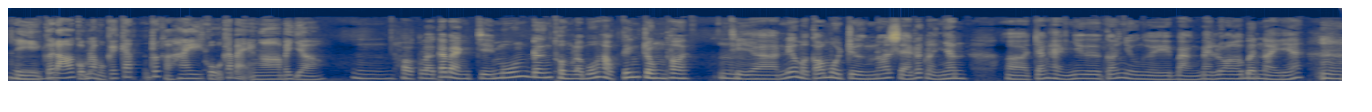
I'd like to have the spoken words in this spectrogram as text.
Thì cái đó cũng là một cái cách rất là hay của các bạn ờ, bây giờ. Ừ, hoặc là các bạn chỉ muốn đơn thuần là muốn học tiếng Trung thôi Ừ. thì à, nếu mà có môi trường nó sẽ rất là nhanh Ờ, chẳng hạn như có nhiều người bạn Đài Loan ở bên này á Ừ.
